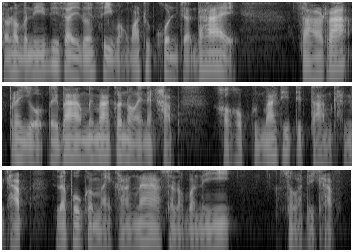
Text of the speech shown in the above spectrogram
สำหรับวันนี้ที่ไซดอนซีหวังว่าทุกคนจะได้ สาระประโยชน์ไปบ้างไม่มากก็น้อยนะครับ ขอขอบคุณมากที่ติดตามกันครับ แล้วพบกันใหม่ครั้งหน้าสำหรับวันนี้ สวัสดีครับ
